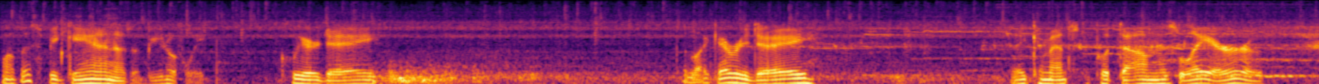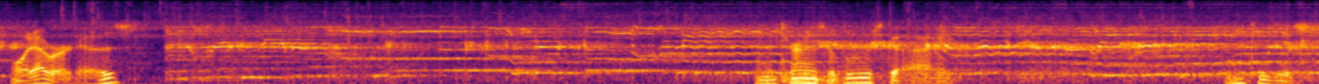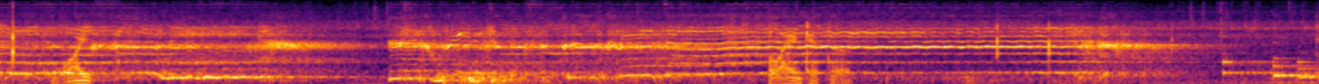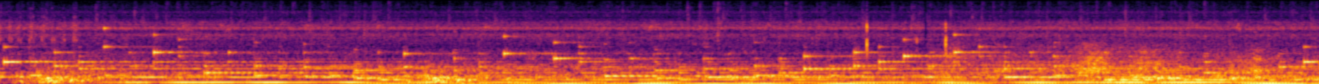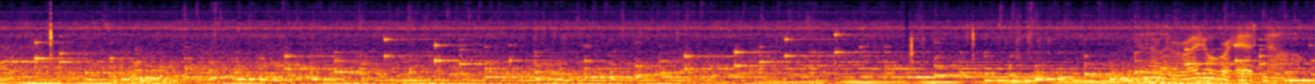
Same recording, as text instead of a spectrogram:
Well, this began as a beautifully clear day. But like every day, they commenced to put down this layer of whatever it is. And it turns the blue sky into this white right overhead now.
